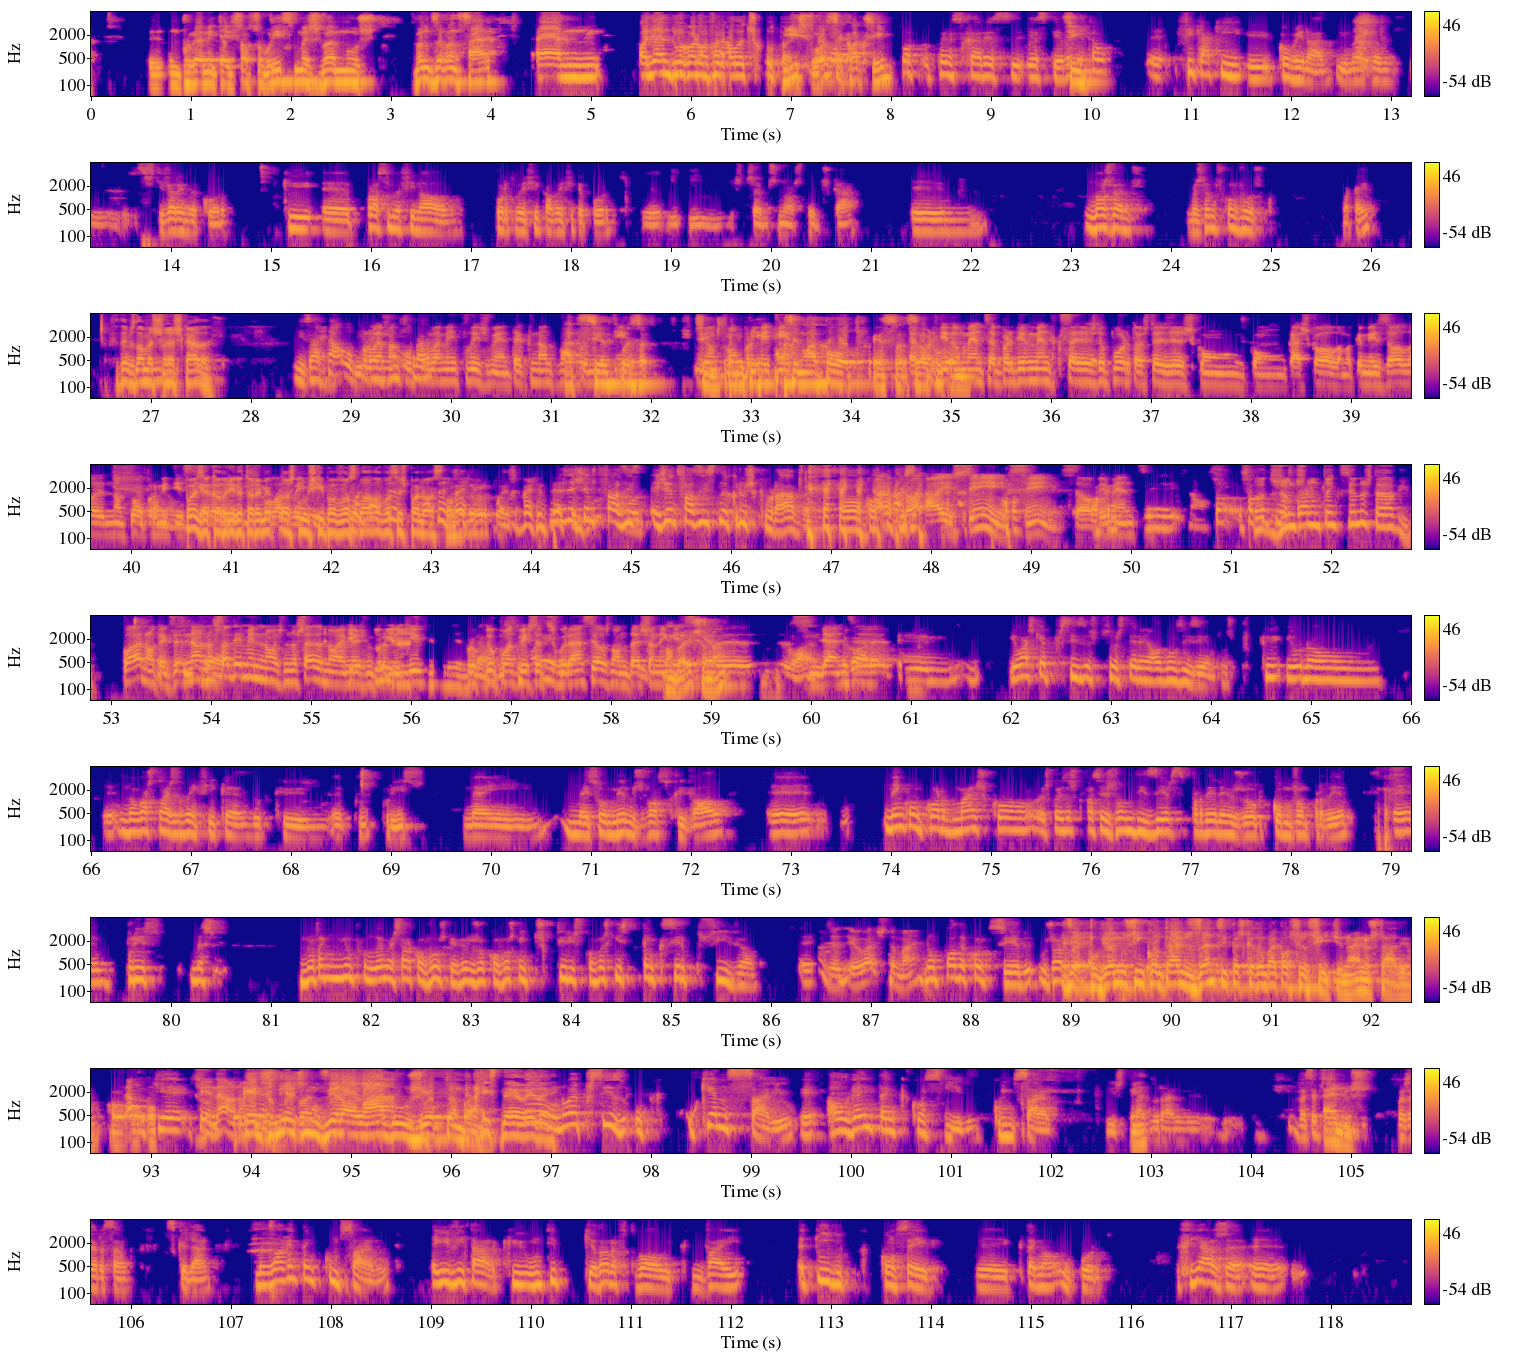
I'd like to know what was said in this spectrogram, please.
eh, um programa inteiro só sobre isso, mas vamos, vamos avançar. Ahm, olhando agora um pouco. desculpa. Diz, força, claro que sim. Para encerrar esse, esse tema. Sim. Então, eh, fica aqui eh, combinado, e nós vamos, se estiverem de acordo, que a próxima final Porto-Benfica ou Benfica-Porto, eh, e, e estejamos nós todos cá, eh, nós vamos, mas vamos convosco. Ok? Fazemos lá uma churrascada. Exato. Não, o E problema, o problema, infelizmente, é que não te vão de ser permitir. depois. Sim, não te vão permitir permitir. de um lado para o outro. Esse A o partir, do momento, a partir do momento que sejas do Porto ou estejas com, com cascola, uma camisola, não te vão permitir Pois é que obrigatoriamente o nós tínhamos que ir para o vosso lado ou vocês para o nosso. Mas a gente, faz isso, a gente faz isso na Cruz Quebrada. Ah. Ah, sim, sim, isso, obviamente. Não. Só, só Todos juntos não tem que ser no estádio. Claro, não tem que ser. Não, no estádio, é mesmo- no, no estádio não é mesmo permitido, porque Não, do ponto de vista não de é- segurança eles não deixam ninguém deixam, sequer não. eh, Claro. semelhante. Agora, hum, eu acho que é preciso as pessoas terem alguns exemplos, porque eu não, eh, não gosto mais do Benfica do que eh, por, por isso, nem, nem sou menos vosso rival, eh, nem concordo mais com as coisas que vocês vão dizer se perderem o jogo, como vão perder. Eh, por isso, mas não tenho nenhum problema em estar convosco, em ver o jogo convosco, em discutir isto convosco, isto tem que ser possível. Eh, Mas eu, acho também. Não pode acontecer. O Quer Jorge dizer, podemos encontrar-nos antes e depois cada um vai para o seu sítio, não é? No estádio. Ou, Não, ou, que é, Sim, não, não queres é mesmo ver ao lado o jogo também. Isso não é Não, não é preciso. O que, o que é necessário é alguém tem que conseguir começar. Isto vai Sim. durar. eh, Vai ser preciso Anos. uma geração, se calhar. Mas alguém tem que começar a evitar que um tipo que adora futebol e que vai a tudo que consegue eh, que tenha o Porto reaja eh,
